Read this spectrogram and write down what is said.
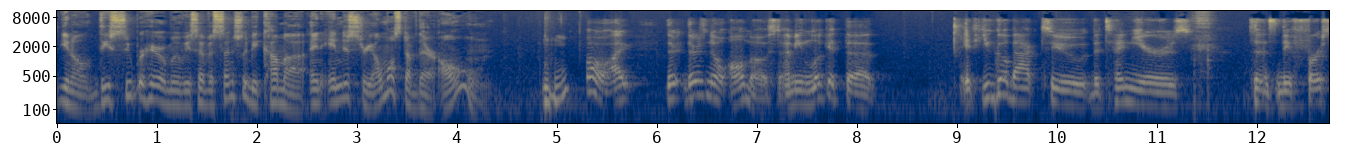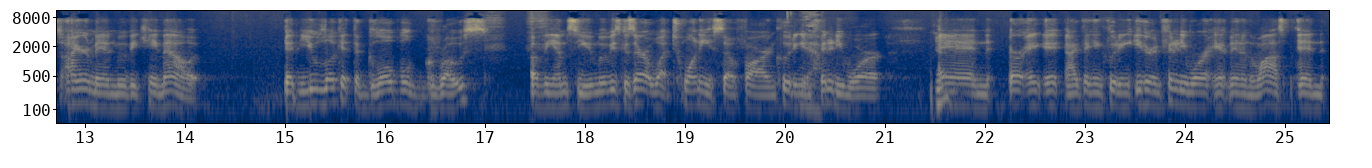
You know, these superhero movies have essentially become a, an industry almost of their own. Oh, I there, there's no almost. I mean, look at the if you go back to the 10 years since the first Iron Man movie came out, and you look at the global gross of the MCU movies because there are what 20 so far, including Yeah. Infinity War, and or eh, I think including either Infinity War, Ant Man and the Wasp, and I mean,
